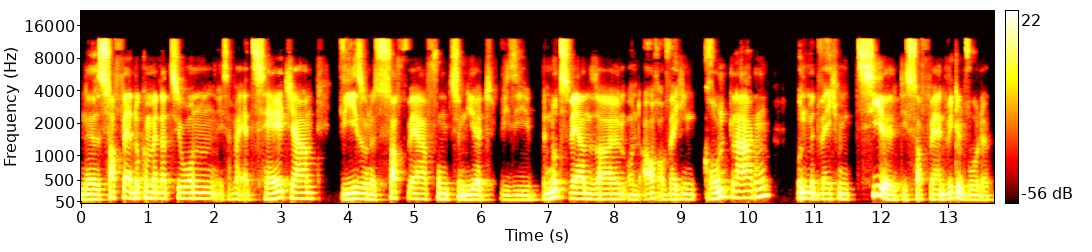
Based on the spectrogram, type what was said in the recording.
Eine Software-Dokumentation, ich sag mal, erzählt ja, wie so eine Software funktioniert, wie sie benutzt werden soll und auch auf welchen Grundlagen und mit welchem Ziel die Software entwickelt wurde.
